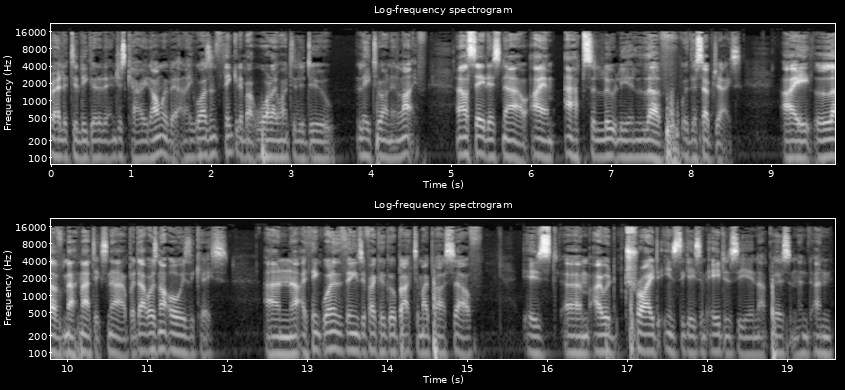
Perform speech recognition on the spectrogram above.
relatively good at it and just carried on with it. And I wasn't thinking about what I wanted to do later on in life. And I'll say this now, I am absolutely in love with the subject. I love mathematics now, but that was not always the case. And I think one of the things, if I could go back to my past self, is um, I would try to instigate some agency in that person and, and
